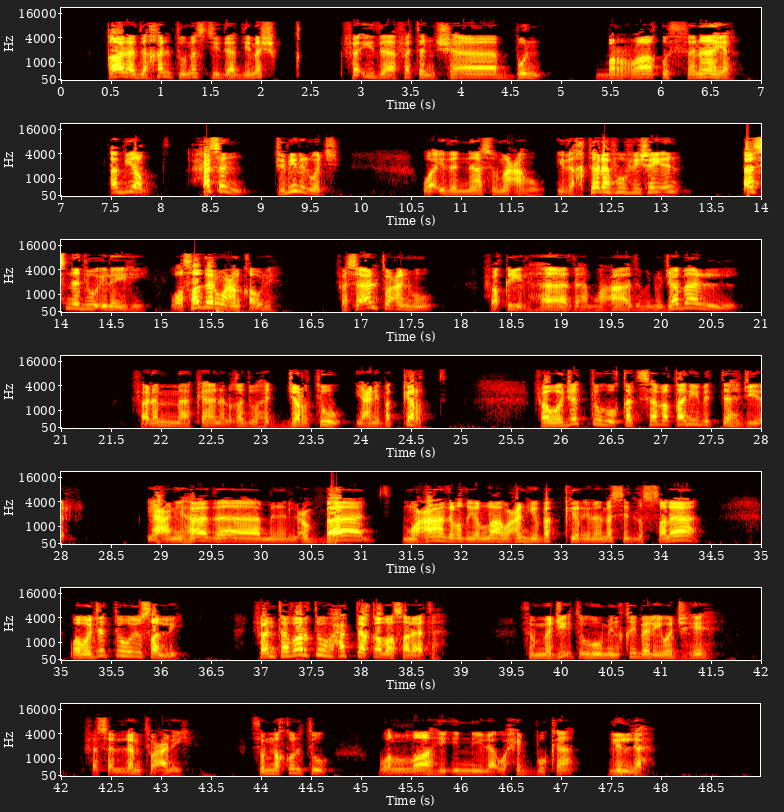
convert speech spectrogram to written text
قال دخلت مسجد دمشق فإذا فتى شاب براق الثنايا أبيض حسن جميل الوجه. وإذا الناس معه إذا اختلفوا في شيء أسندوا إليه وصدروا عن قوله. فسألت عنه فقيل هذا معاذ بن جبل. فلما كان الغد هجرت يعني بكرت فوجدته قد سبقني بالتهجير. يعني هذا من العباد معاذ رضي الله عنه يبكر إلى المسجد للصلاة ووجدته يصلي. فانتظرته حتى قضى صلاته. ثم جئته من قبل وجهه فسلمت عليه. ثم قلت والله إني لأحبك لله.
